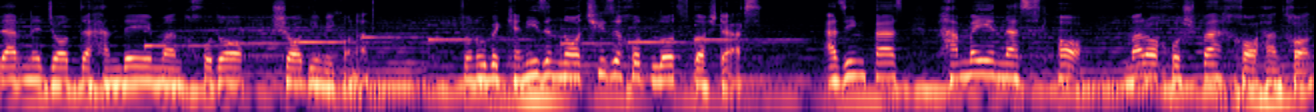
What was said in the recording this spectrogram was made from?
در نجات دهنده من خدا شادی می کند. چون او به کنیز ناچیز خود لطف داشته است. از این پس همه نسل ها مرا خوشبخت خواهند خواند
